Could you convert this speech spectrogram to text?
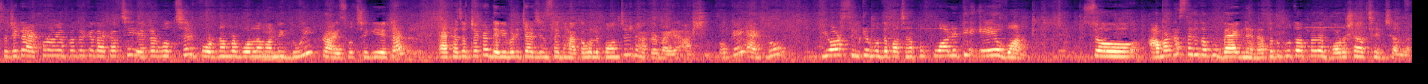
সো যেটা এখন আমি আপনাদেরকে দেখাচ্ছি, এটার হচ্ছে কোড নাম্বার বললাম আমি দুই প্রাইস হচ্ছে গিয়ে এটার এক হাজার টাকা ডেলিভারি চার্জ ইনসাইড ঢাকা হলে পঞ্চাশ, ঢাকার বাইরে আশি ওকে একদম পিওর সিল্কের মধ্যে পাচ্ছেন আপু কোয়ালিটি এ ওয়ান সো আমার কাছ থেকে তো ব্যাগ নেন, এতটুকু তো আপনাদের ভরসা আছে ইনশাল্লাহ।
